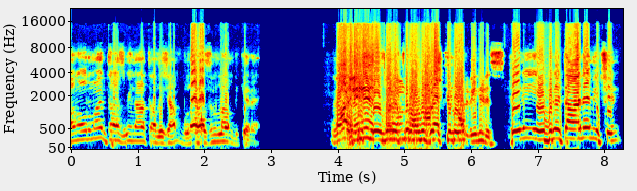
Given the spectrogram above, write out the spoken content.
anormal tazminat alacağım. Buna hazırlan bir kere. Var veririz. Bana alacak var, gibi. veririz. Seni ibret alem için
